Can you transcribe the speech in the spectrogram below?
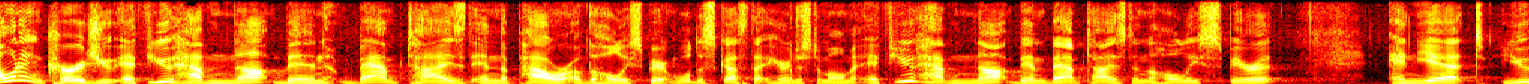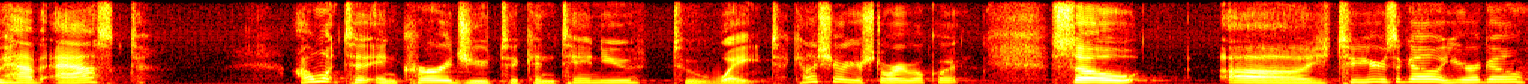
I want to encourage you if you have not been baptized in the power of the Holy Spirit, we'll discuss that here in just a moment. If you have not been baptized in the Holy Spirit and yet you have asked, I want to encourage you to continue to wait. Can I share your story real quick? So, uh, two years ago, a year ago,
